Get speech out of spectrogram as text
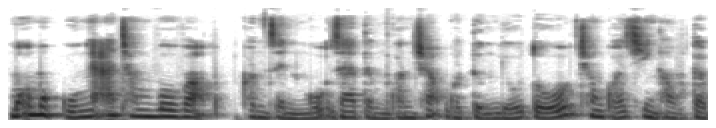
mỗi một cú ngã trong vô vọng còn dần ngộ ra tầm quan trọng của từng yếu tố trong quá trình học tập.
